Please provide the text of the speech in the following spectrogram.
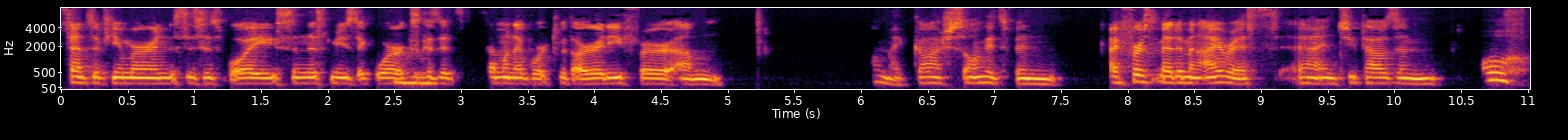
sense of humor and this is his voice and this music works because mm-hmm. it's someone i've worked with already for um, oh my gosh, song. It's been, I first met him in Iris uh, in 2011. Oh.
